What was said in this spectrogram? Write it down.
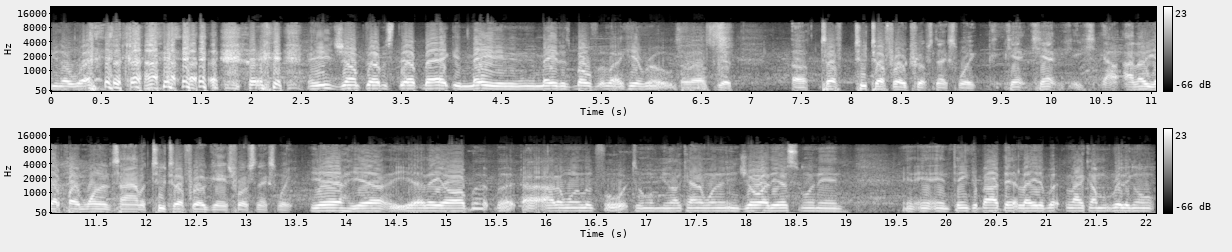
You know what? and he jumped up and stepped back and made it, and made us both look like heroes. So that's good. Uh, tough, two tough road trips next week. Can't, can't. I know you got to play one at a time, but two tough road games for us next week. Yeah, yeah, yeah, they are, but but I, I don't want to look forward to them. You know, I kind of want to enjoy this one and and, and, think about that later. But like I'm really gonna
